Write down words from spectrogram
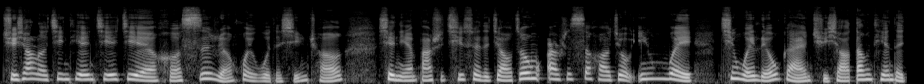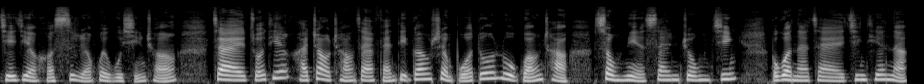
取消了今天接见和私人会晤的行程。现年八十七岁的教宗，二十四号就因为轻微流感取消当天的接见和私人会晤行程，在昨天还照常在梵蒂冈圣伯多禄广场诵念三钟经。不过呢，在今天呢，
